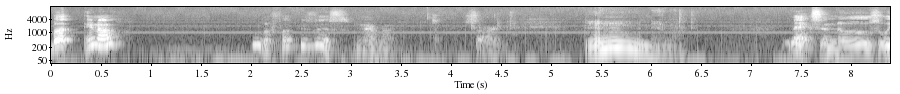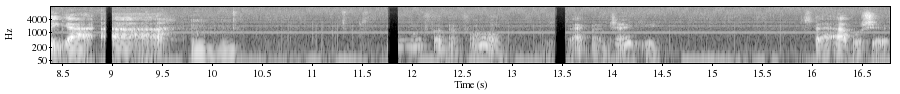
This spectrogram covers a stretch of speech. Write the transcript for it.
But you know, who the fuck is this? Never mind. Sorry. Yeah, never. Next in news, we got uh, Mm-hmm. my fucking phone. It's acting janky. It's that Apple shit.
